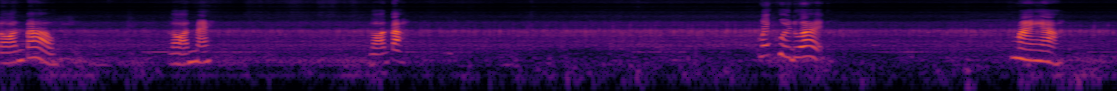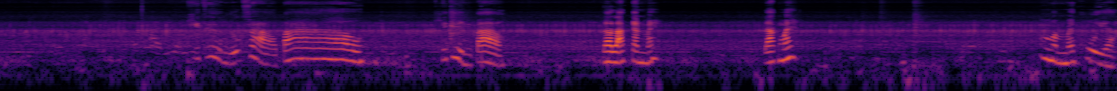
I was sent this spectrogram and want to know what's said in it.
ร้อนเปล่า ร้อนไหม ร้อนปะไม่คุยด้วยทำไมอะ คิดถึงลูกสาวเปล่า คิดถึงเปล่า เรารักกันไหม รักไหม มันไม่คุยอะ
